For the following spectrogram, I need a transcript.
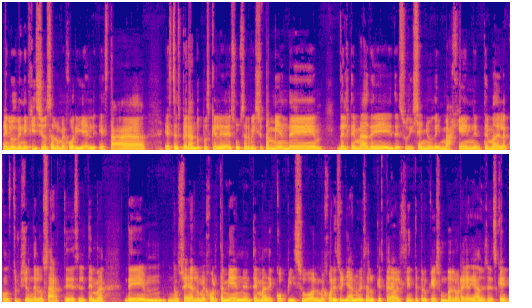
en los beneficios a lo mejor y él está, está esperando pues que le des un servicio también de, del tema de, de, su diseño de imagen, el tema de la construcción de los artes, el tema de, no sé, a lo mejor también el tema de copies o a lo mejor eso ya no es algo que esperaba el cliente pero que es un valor agregado, es que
